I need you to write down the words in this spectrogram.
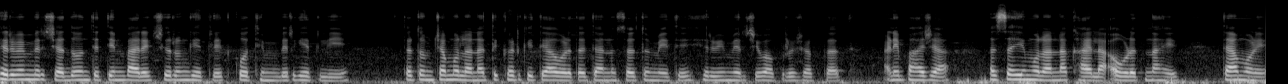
हिरव्या मिरच्या दोन ते तीन बारीक चिरून घेतलीत कोथिंबीर घेतली. आहे तर तुमच्या मुलांना तिखट किती आवडतं त्यानुसार तुम्ही इथे हिरवी मिरची वापरू शकतात. आणि भाज्या असंही मुलांना खायला आवडत नाहीत. त्यामुळे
